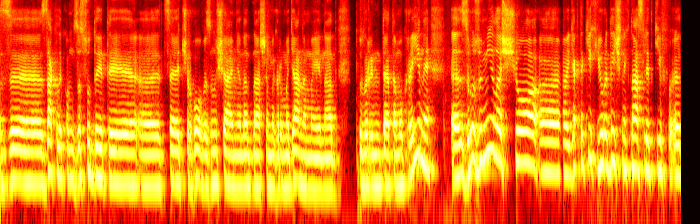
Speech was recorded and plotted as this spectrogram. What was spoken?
з закликом засудити е, це чергове знущання над нашими громадянами і над суверенітетом України. Е, Зрозуміло, що е, як таких юридичних наслідків е,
